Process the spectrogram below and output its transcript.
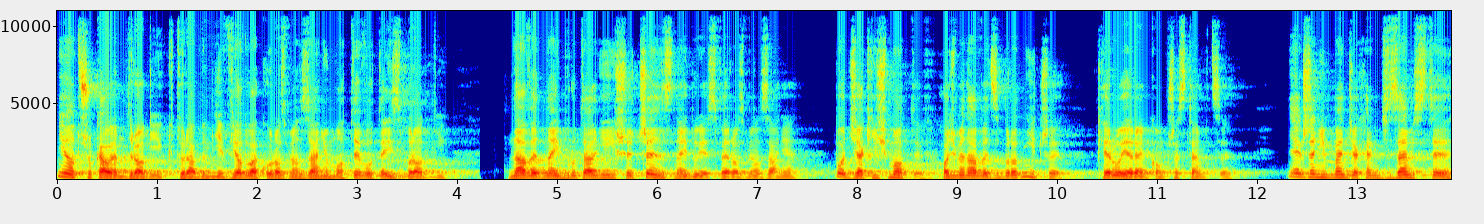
Nie odszukałem drogi, która by mnie wiodła ku rozwiązaniu motywu tej zbrodni. Nawet najbrutalniejszy czyn znajduje swe rozwiązanie, bądź jakiś motyw, choćby nawet zbrodniczy, kieruje ręką przestępcy. Niechże nim będzie chęć zemsty,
